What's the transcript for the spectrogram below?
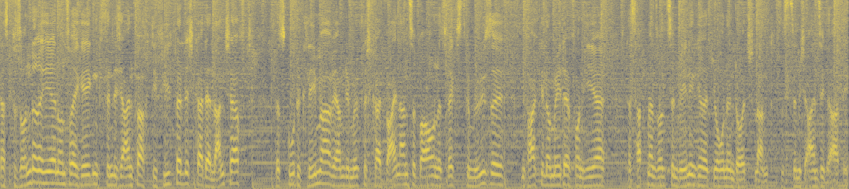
Das Besondere hier in unserer Gegend finde ich einfach die Vielfältigkeit der Landschaft, das gute Klima. Wir haben die Möglichkeit, Wein anzubauen. Es wächst Gemüse ein paar Kilometer von hier. Das hat man sonst in wenigen Regionen in Deutschland. Das ist ziemlich einzigartig.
